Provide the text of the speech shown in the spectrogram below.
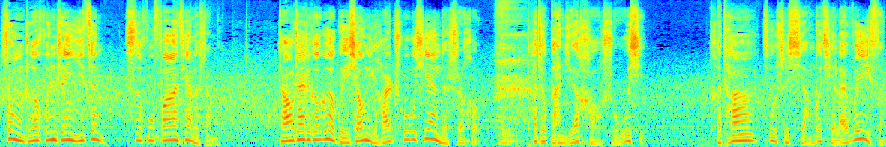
宋哲浑身一震，似乎发现了什么。早在这个恶鬼小女孩出现的时候，他就感觉好熟悉，可他就是想不起来为什么。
